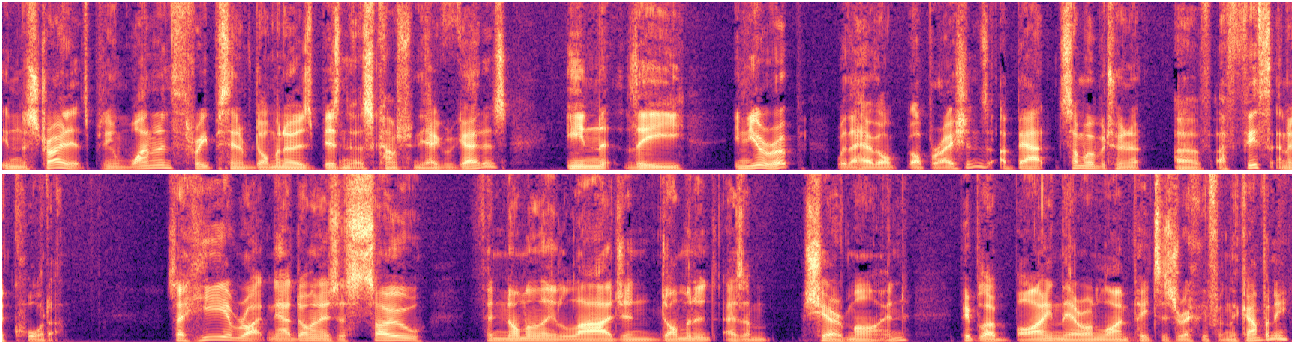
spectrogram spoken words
in Australia, it's between one and three percent of Domino's business comes from the aggregators. In the in Europe, where they have op- operations, about somewhere between a, a, a fifth and a quarter. So here, right now, Domino's are so phenomenally large and dominant as a share of mind. People are buying their online pizzas directly from the company.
